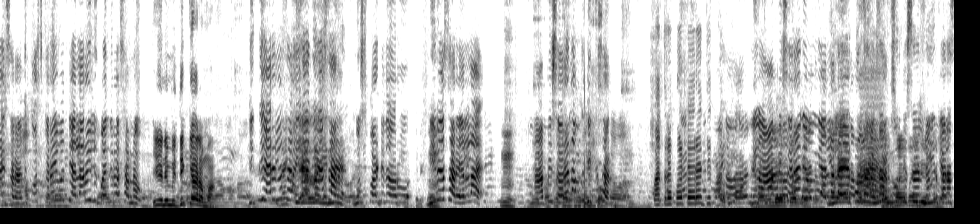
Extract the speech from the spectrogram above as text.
ಇದೆ ಸರ್. ಅದಕ್ಕೋಸ್ಕರ ಇವತ್ತು ಎಲ್ಲರೂ ಇಲ್ಲಿ ಬಂದಿರೋ ಸರ್ ನಾವು. ಈಗ ನಿಮ್ಗೆ ದಿಕ್ಕ ಯಾರಮ್ಮ? ದಿಕ್ಕ ಯಾರಿಲ್ಲ ಸರ್. ಮುನ್ಸಿಪಾಲ್ಟಿದವರು ನೀವೇ ಸರ್ ಎಲ್ಲ ಹ್ಮ್. ಆಫೀಸ್ ಅವರೇ ನಮ್ಗೆ ದಿಕ್ಕು ಸರ್. ಪತ್ರ ಕೊಟ್ಟವ್ರ ದಿಕ್ಕು ನೀವು ಇದೆ ನಿಮ್ಗೆ ಎಲ್ಲ ನಮ್ ಕೆಲಸ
